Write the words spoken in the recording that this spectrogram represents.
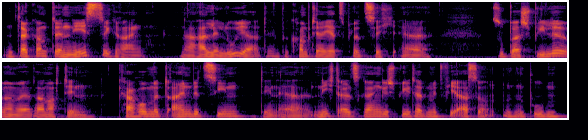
Und da kommt der nächste Grang. Na Halleluja, der bekommt ja jetzt plötzlich äh, super Spiele, wenn wir da noch den Karo mit einbeziehen, den er nicht als Grang gespielt hat mit vier Asse und einem Buben.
